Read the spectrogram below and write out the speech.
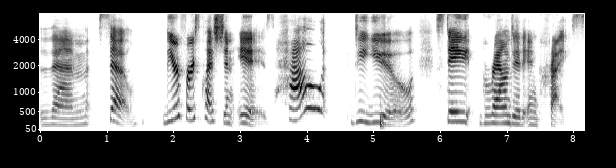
them. So, your first question is How do you stay grounded in Christ?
